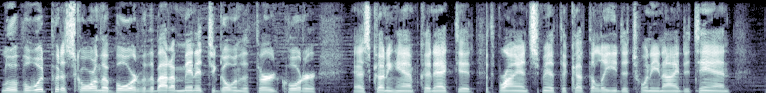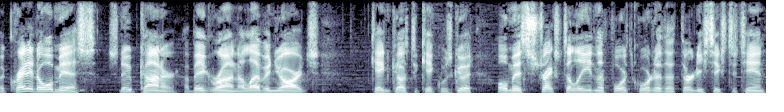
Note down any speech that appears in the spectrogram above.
Louisville would put a score on the board with about a minute to go in the third quarter as Cunningham connected with Brian Smith to cut the lead to 29 to 10. But credit Ole Miss, Snoop Conner, a big run, 11 yards. Caden Costa kick was good. Ole Miss stretched the lead in the fourth quarter, the 36 to 10,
